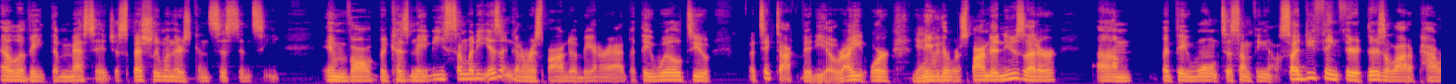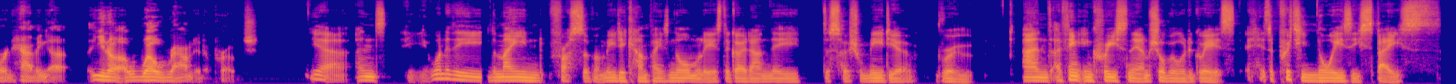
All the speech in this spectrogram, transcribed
elevate the message, especially when there's consistency involved because maybe somebody isn't going to respond to a banner ad, but they will to a TikTok video, right? Or yeah. maybe they'll respond to a newsletter, um, but they won't to something else. So I do think there, there's a lot of power in having a you know a well-rounded approach. Yeah, and one of the the main thrusts of media campaigns normally is to go down the the social media route. And I think increasingly, I'm sure we would agree, it's it's a pretty noisy space.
